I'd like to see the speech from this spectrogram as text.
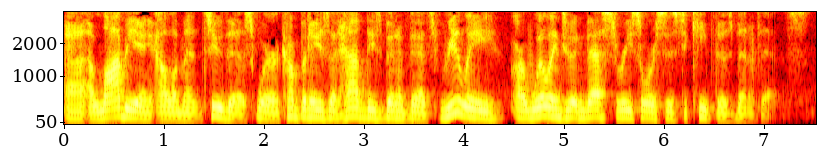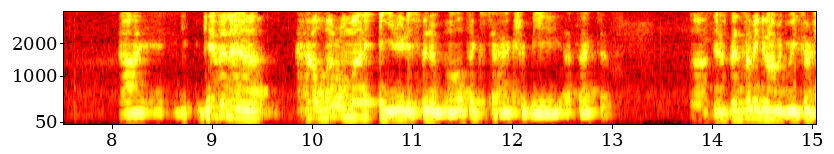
uh, a lobbying element to this, where companies that have these benefits really are willing to invest resources to keep those benefits. Uh, given a how little money you need to spend in politics to actually be effective. Uh, there's been some economic research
